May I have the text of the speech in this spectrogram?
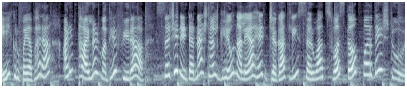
एक रुपया भरा आणि थायलंडमध्ये फिरा. सचिन इंटरनॅशनल घेऊन आले आहेत जगातली सर्वात स्वस्त परदेश टूर.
